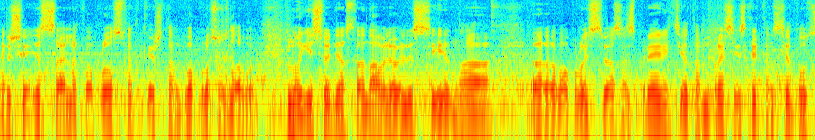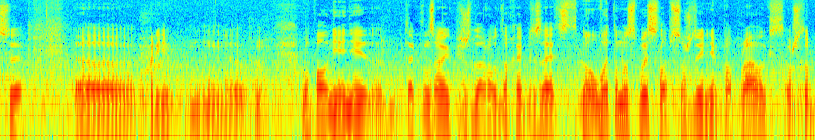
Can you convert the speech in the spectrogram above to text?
решение социальных вопросов – это, конечно, вопрос узловой. Многие сегодня останавливались и на э, вопросе, связанном с приоритетом Российской Конституции э, при э, выполнении так называемых международных обязательств. Но в этом и смысл обсуждения поправок, с тем, чтобы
